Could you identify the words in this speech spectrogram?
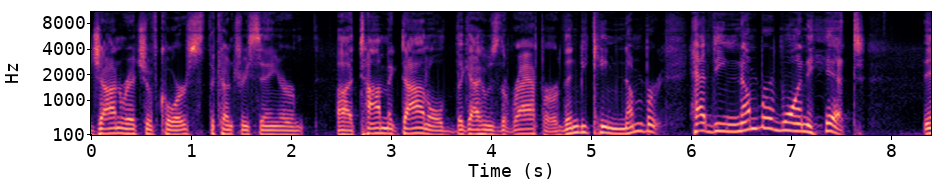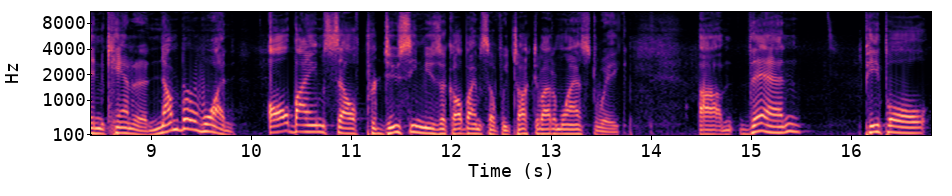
John Rich, of course, the country singer. Uh, Tom Macdonald, the guy who's the rapper, then became number had the number one hit in Canada, number one, all by himself, producing music all by himself. We talked about him last week. Um, then people,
